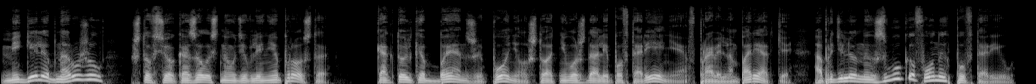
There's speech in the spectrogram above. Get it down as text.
Мигель обнаружил, что все оказалось на удивление просто. Как только Бенджи понял, что от него ждали повторения в правильном порядке, определенных звуков он их повторил.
